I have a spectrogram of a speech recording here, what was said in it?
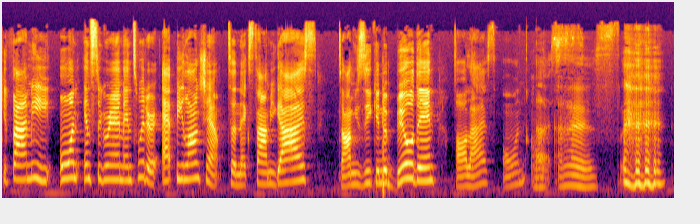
You can find me on Instagram and Twitter at B Longchamp. Till next time, you guys. Dawn Musique in the building. All eyes on us. Us.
